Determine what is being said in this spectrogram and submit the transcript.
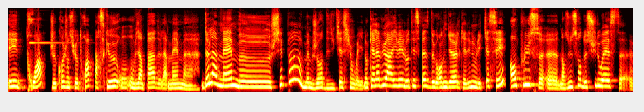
et 3, je crois que j'en suis au 3 parce que on, on vient pas de la même euh, de la même euh, je sais pas, même genre d'éducation, vous voyez. Donc elle a vu arriver l'autre espèce de grande gueule qui allait nous les casser. En plus euh, dans une sorte de sud-ouest euh,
